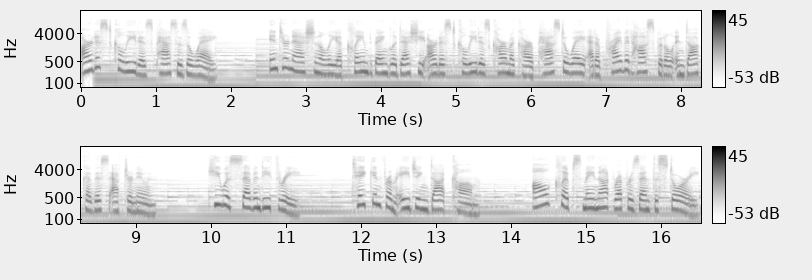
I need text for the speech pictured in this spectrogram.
Artist Kalidas passes away. Internationally acclaimed Bangladeshi artist Kalidas Karmakar passed away at a private hospital in Dhaka this afternoon. He was 73. Taken from aging.com. All clips may not represent the story.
